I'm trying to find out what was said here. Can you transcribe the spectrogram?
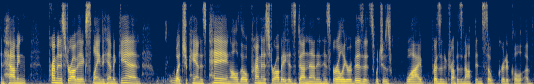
and having Prime Minister Abe explain to him again what Japan is paying, although Prime Minister Abe has done that in his earlier visits, which is why President Trump has not been so critical of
